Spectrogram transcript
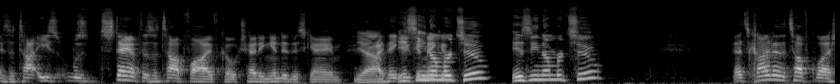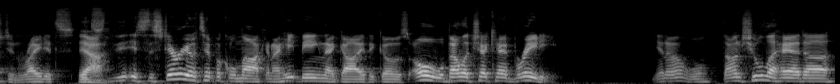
as a top. He's was stamped as a top five coach heading into this game. Yeah. I think is he number a- two? Is he number two? That's kind of the tough question, right? It's Yeah. it's, the, it's the stereotypical knock, and I hate being that guy that goes, "Oh, well, Belichick had Brady." You know, well, Don Shula had uh,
